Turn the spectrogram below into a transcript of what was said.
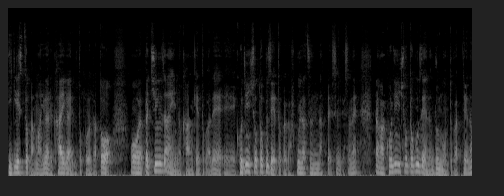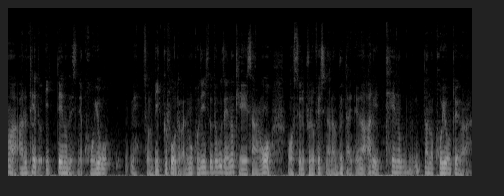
イギリスとか、まあ、いわゆる海外のところだと、やっぱり駐在員の関係とかで、え、個人所得税とかが複雑になったりするんですよね。だから個人所得税の部門とかっていうのは、ある程度一定のですね、雇用、ね、そのビッグ4とかでも個人所得税の計算をするプロフェッショナルな部隊というのは、ある一定のあの雇用というのは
